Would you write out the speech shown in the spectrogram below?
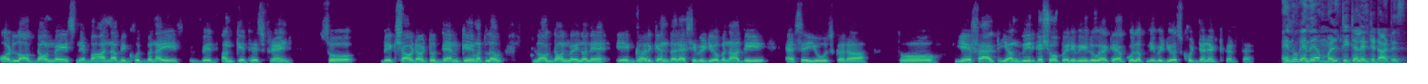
और लॉकडाउन में इसने बहाना भी खुद बनाई with Ankit his friend so Big shout out to them के मतलब लॉकडाउन में इन्होंने एक घर के अंदर ऐसी वीडियो बना दी ऐसे यूज करा तो ये फैक्ट यंगवीर के शो पे रिवील हुआ है कि अकुल अपनी वीडियोस खुद डायरेक्ट करता है ਇਹਨੂੰ ਕਹਿੰਦੇ ਆ ਮਲਟੀ ਟੈਲੈਂਟਡ ਆਰਟਿਸਟ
